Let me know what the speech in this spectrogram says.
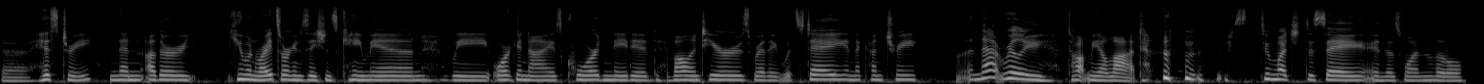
the history, and then other human rights organizations came in. We organized, coordinated volunteers where they would stay in the country. And that really taught me a lot. There's too much to say in this one little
